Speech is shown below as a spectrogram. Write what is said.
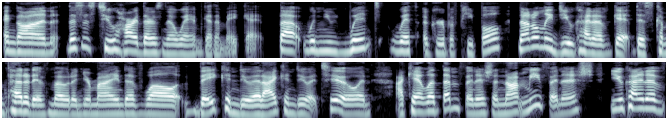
and gone, this is too hard. There's no way I'm going to make it. But when you went with a group of people, not only do you kind of get this competitive mode in your mind of, well, they can do it, I can do it too, and I can't let them finish and not me finish, you kind of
